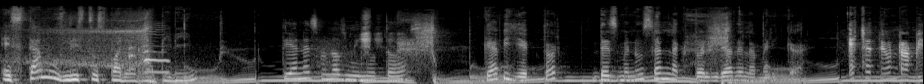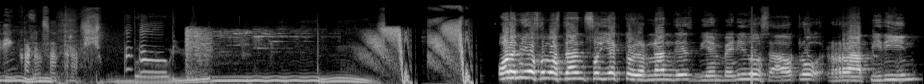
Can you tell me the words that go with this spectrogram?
¿Estamos listos para el rapidín? ¿Tienes unos minutos? Gaby y Héctor desmenuzan la actualidad del América. Échate un rapidín con nosotros. Hola amigos, ¿cómo están? Soy Héctor Hernández. Bienvenidos a otro rapidín.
